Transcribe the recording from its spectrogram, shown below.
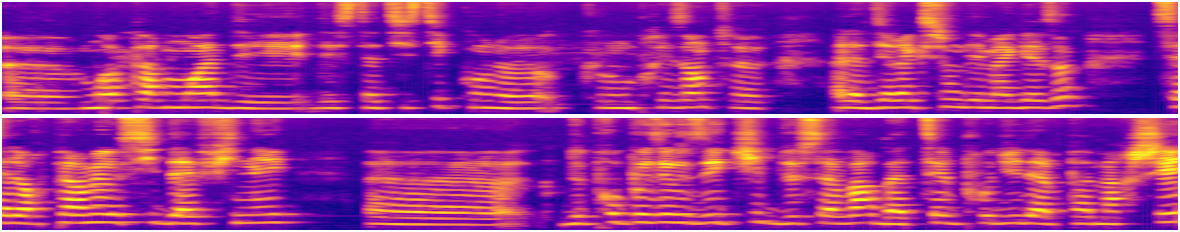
euh, mois par mois des, statistiques qu'on que l'on présente euh, à la direction des magasins, ça leur permet aussi d'affiner, euh, de proposer aux équipes de savoir bah, tel produit n'a pas marché,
